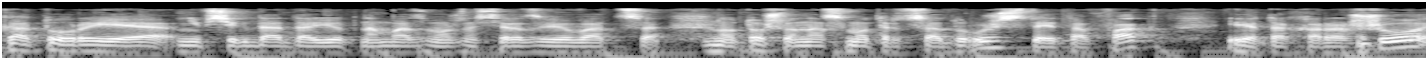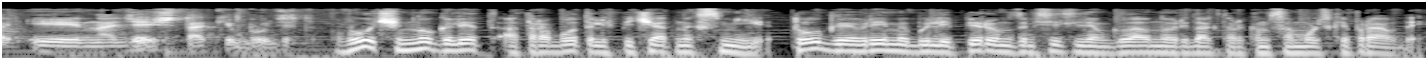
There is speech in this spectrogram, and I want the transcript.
которые не всегда дают нам возможность развиваться. Но то, что нас смотрит содружество, это факт, и это хорошо, и, надеюсь, так и будет. Вы очень много лет отработали в печатных СМИ. Долгое время были первым заместителем главного редактора «Комсомольской правды».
